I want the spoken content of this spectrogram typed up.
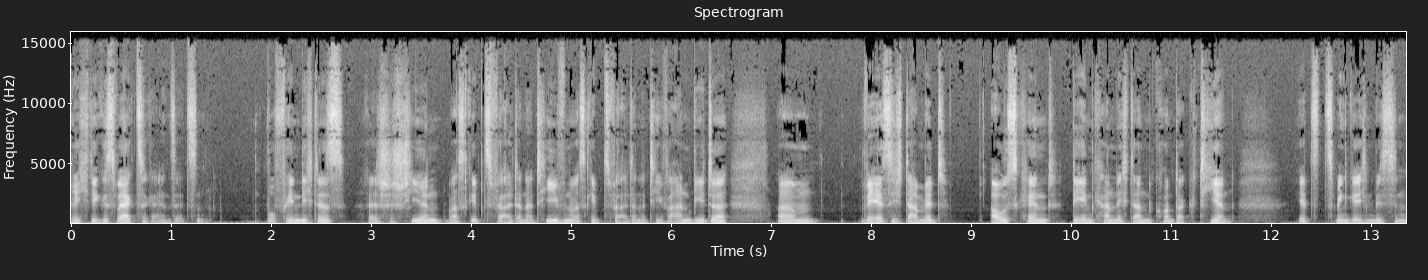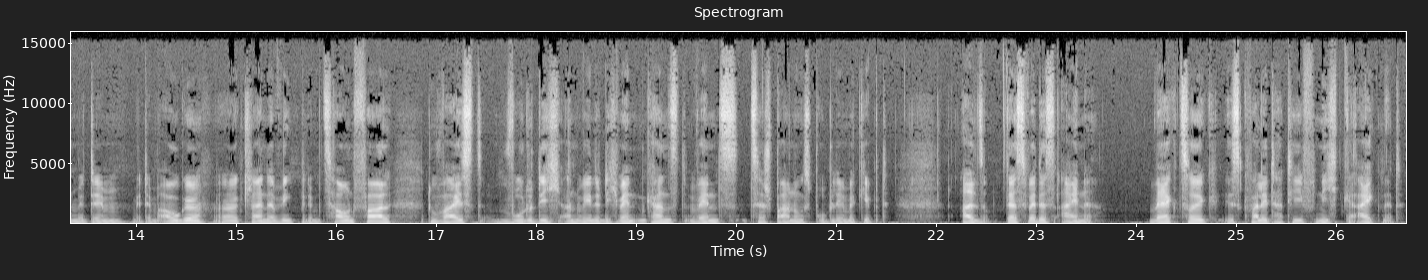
Richtiges Werkzeug einsetzen. Wo finde ich das? Recherchieren. Was gibt es für Alternativen? Was gibt es für alternative Anbieter? Ähm, wer sich damit auskennt, den kann ich dann kontaktieren. Jetzt zwinke ich ein bisschen mit dem, mit dem Auge, äh, kleiner Wink mit dem Zaunpfahl. Du weißt, wo du dich, an wen du dich wenden kannst, wenn es Zerspannungsprobleme gibt. Also, das wäre das eine. Werkzeug ist qualitativ nicht geeignet.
